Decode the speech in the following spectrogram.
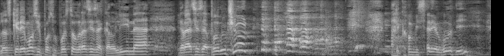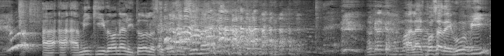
Los queremos y por supuesto gracias a Carolina, gracias a producción, comisario Woody, a, a, a Mickey, Donald y todos los que traes encima. A la esposa de Goofy,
